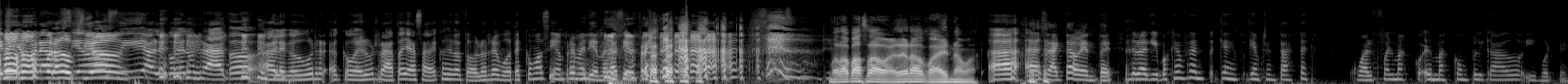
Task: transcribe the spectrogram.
yo por por adopción, adopción. Sí, hablé con él un rato, hablé con, un con él un rato, ya sabes, cogiendo todos los rebotes como siempre, metiéndola siempre. No la pasaba, él era para él nada más. ah, exactamente. De los equipos que, enfrent- que, que enfrentaste, ¿cuál fue el más, co- el más complicado y por qué?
